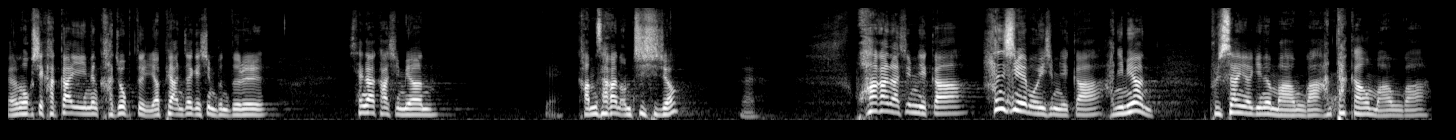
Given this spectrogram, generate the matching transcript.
여러분 혹시 가까이 있는 가족들 옆에 앉아 계신 분들을 생각하시면 예, 감사가 넘치시죠? 예. 화가 나십니까? 한심해 보이십니까? 아니면 불쌍히 여기는 마음과 안타까운 마음과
